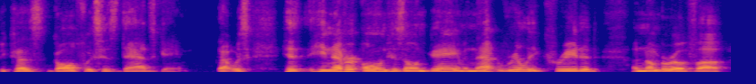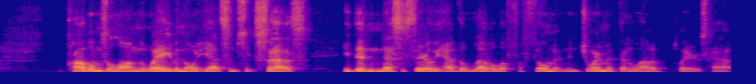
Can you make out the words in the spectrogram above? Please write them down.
because golf was his dad's game. That was his, he never owned his own game. And that really created a number of uh, problems along the way. Even though he had some success, he didn't necessarily have the level of fulfillment and enjoyment that a lot of players have.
